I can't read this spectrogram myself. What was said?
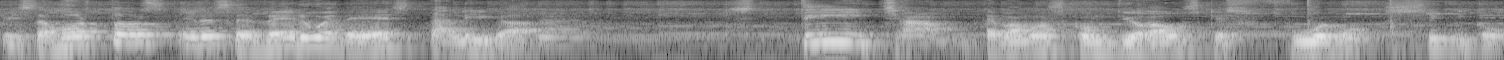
Pisamostos, eres el héroe de esta liga. Sticham. Vamos con Tío Gauss, que es fuego psíquico.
